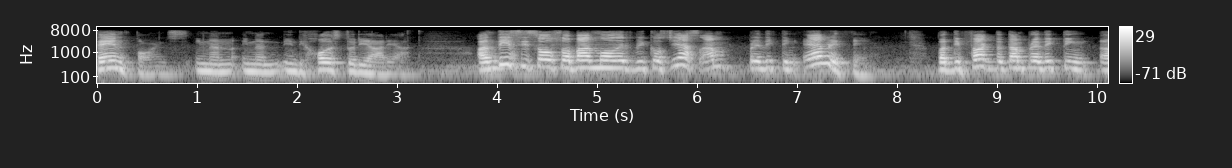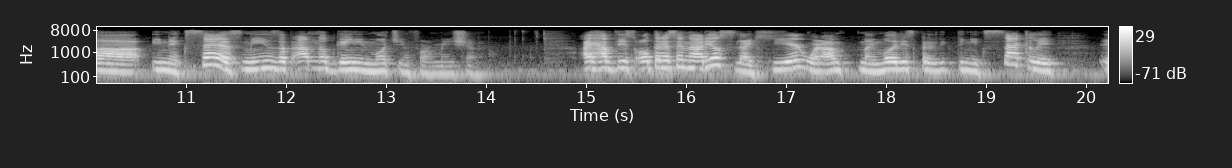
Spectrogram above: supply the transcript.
10 points in, an, in, an, in the whole study area. And this is also a bad model because, yes, I'm predicting everything. But the fact that I'm predicting uh, in excess means that I'm not gaining much information. I have these other scenarios, like here, where I'm, my model is predicting exactly uh,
